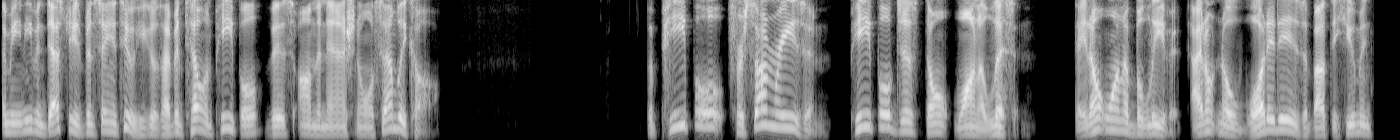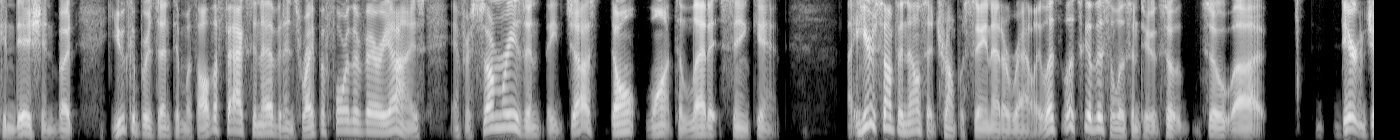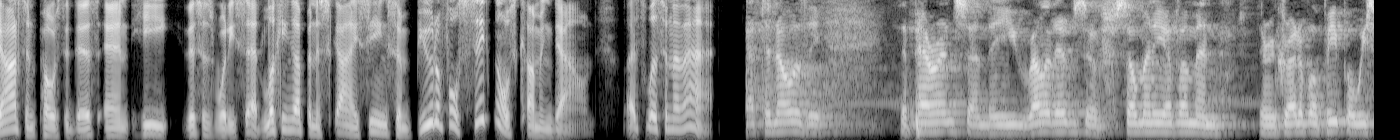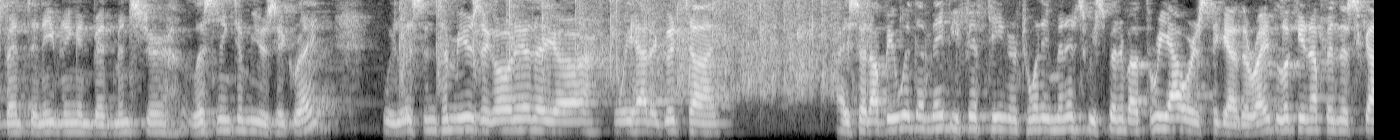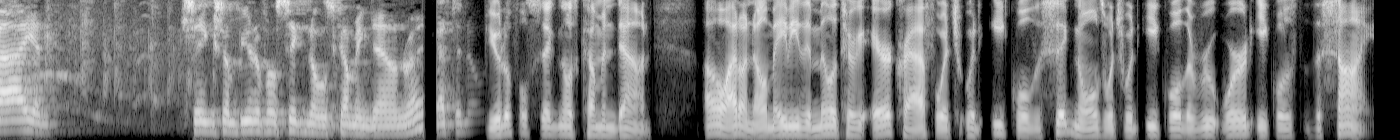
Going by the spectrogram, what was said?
i mean even destry has been saying too he goes i've been telling people this on the national assembly call but people for some reason people just don't want to listen they don't want to believe it. I don't know what it is about the human condition, but you could present them with all the facts and evidence right before their very eyes, and for some reason, they just don't want to let it sink in. Here's something else that Trump was saying at a rally. Let's let's give this a listen to. So so uh, Derek Johnson posted this, and he this is what he said: looking up in the sky, seeing some beautiful signals coming down. Let's listen to that. Got to know the the parents and the relatives of so many of them, and they're incredible people. We spent an evening in Bedminster listening to music, right? We listened to music. Oh, there they are. We had a good time. I said, I'll be with them maybe 15 or 20 minutes. We spent about three hours together, right? Looking up in the sky and seeing some beautiful signals coming down, right? Beautiful signals coming down. Oh, I don't know, maybe the military aircraft, which would equal the signals, which would equal the root word equals the sign.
